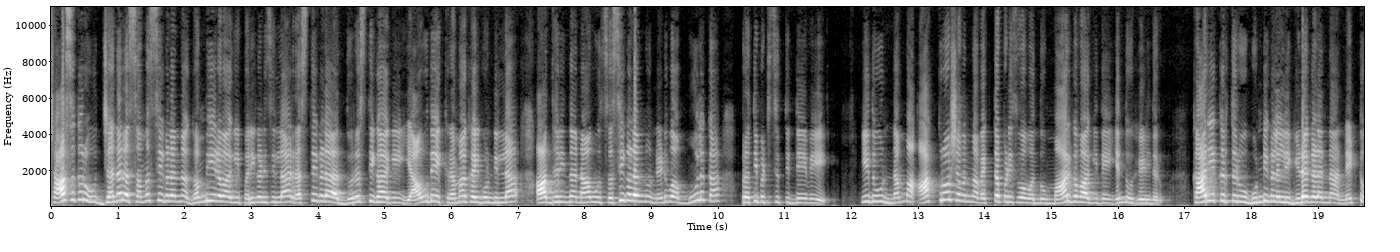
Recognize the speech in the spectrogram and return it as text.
ಶಾಸಕರು ಜನರ ಸಮಸ್ಯೆಗಳನ್ನು ಗಂಭೀರವಾಗಿ ಪರಿಗಣಿಸಿಲ್ಲ, ರಸ್ತೆಗಳ ದುರಸ್ತಿಗಾಗಿ ಯಾವುದೇ ಕ್ರಮ ಕೈಗೊಂಡಿಲ್ಲ. ಆದ್ದರಿಂದ ನಾವು ಸಸಿಗಳನ್ನು ನೆಡುವ ಮೂಲಕ ಪ್ರತಿಭಟಿಸುತ್ತಿದ್ದೇವೆ. ಇದು ನಮ್ಮ ಆಕ್ರೋಶವನ್ನು ವ್ಯಕ್ತಪಡಿಸುವ ಒಂದು ಮಾರ್ಗವಾಗಿದೆ ಎಂದು ಹೇಳಿದರು. ಕಾರ್ಯಕರ್ತರು ಗುಂಡಿಗಳಲ್ಲಿ ಗಿಡಗಳನ್ನ ನೆಟ್ಟು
